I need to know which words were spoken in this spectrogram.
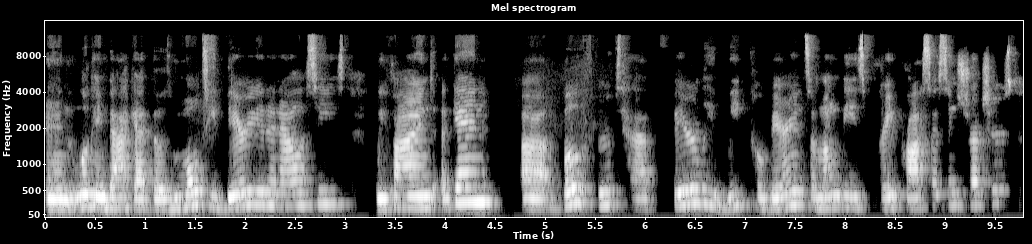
And looking back at those multivariate analyses, we find, again, uh, both groups have fairly weak covariance among these prey processing structures,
